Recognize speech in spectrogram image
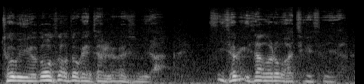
조미료도 써도 괜찮을 것입니다. 이상으로 마치겠습니다.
